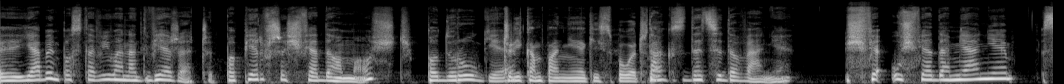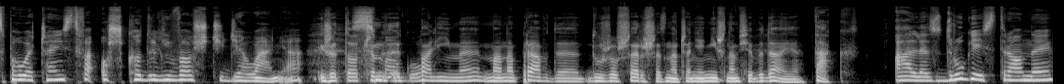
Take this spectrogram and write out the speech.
Y, Ja bym postawiła na dwie rzeczy. Po pierwsze świadomość, po drugie... Czyli kampanie jakieś społeczne? Tak, zdecydowanie. Świ- uświadamianie społeczeństwa o szkodliwości działania. I że to, czym smogu. palimy, ma naprawdę dużo szersze znaczenie niż nam się wydaje. Tak, ale z drugiej strony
